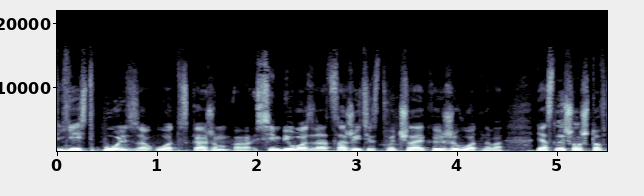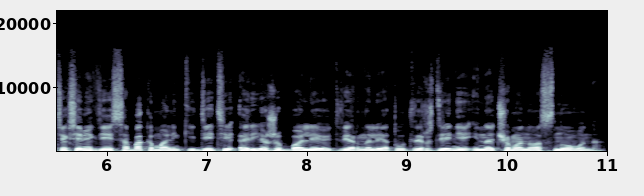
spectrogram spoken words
есть польза от, скажем, э, симбиоза, от сожительства человека и животного. Я слышал, что в тех семьях, где есть собака, маленькие дети реже болеют. Верно ли это утверждение и на чем оно основано?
